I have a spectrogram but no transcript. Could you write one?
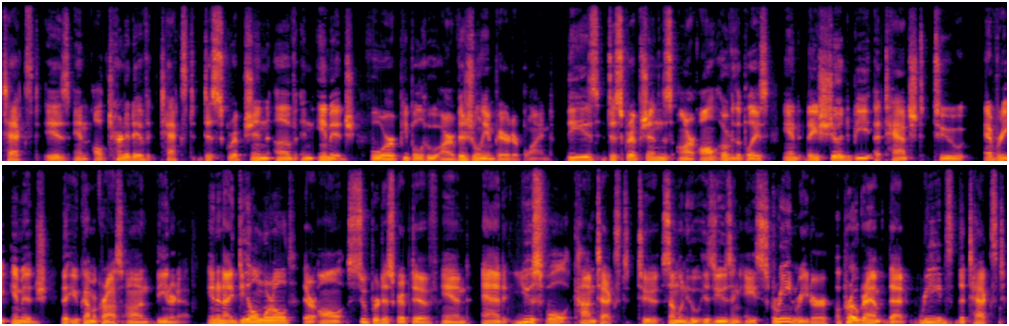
text is an alternative text description of an image for people who are visually impaired or blind. These descriptions are all over the place and they should be attached to every image that you come across on the internet. In an ideal world, they're all super descriptive and add useful context to someone who is using a screen reader, a program that reads the text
